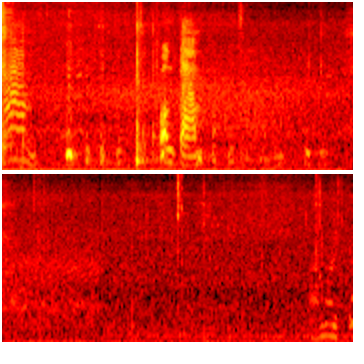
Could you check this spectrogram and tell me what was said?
ตามฟ้องตามตามหน่อยสิ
